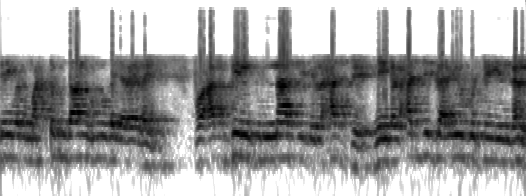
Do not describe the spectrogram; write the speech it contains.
செய்வது மட்டும்தான் உன்னுடைய வேலை. நீங்கள் ஹஜ்ஜுக்கு அறிவிப்பு செய்யுங்கள்.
